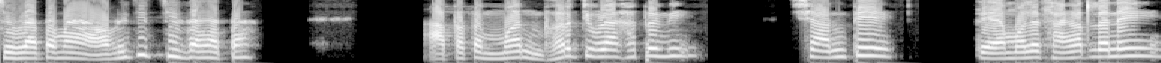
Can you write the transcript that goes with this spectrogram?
चिवडा तर माझ्या आवडीचीच चीज आहे आता. आता तर मन भर चिवडा खातो मी. शांती ते मला सांगितलं नाही.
